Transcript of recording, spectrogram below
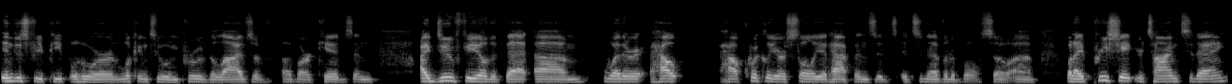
industry people who are looking to improve the lives of of our kids. And I do feel that that um, whether how how quickly or slowly it happens, it's it's inevitable. So, um, but I appreciate your time today.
